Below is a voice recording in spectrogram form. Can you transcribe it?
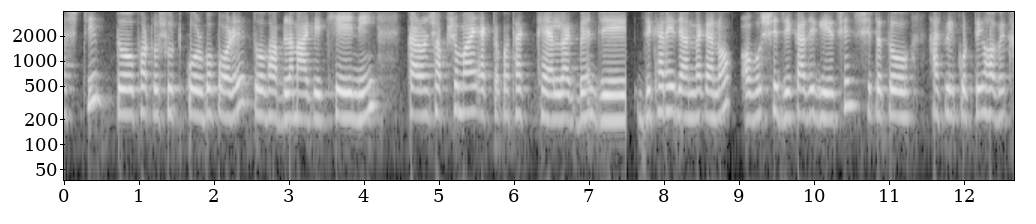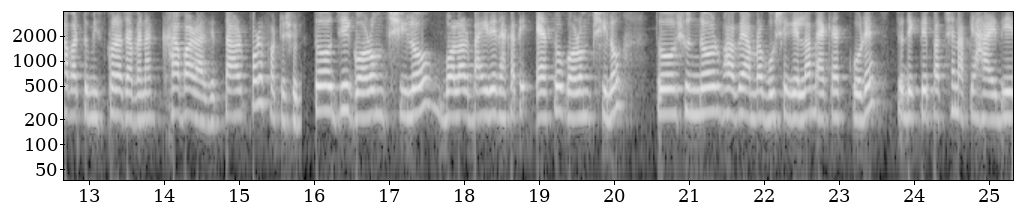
আসছি। তো ফটোশ্যুট করব পরে, তো ভাবলাম আগে খেয়ে নিই। কারণ সবসময় একটা কথা খেয়াল রাখবেন যে, যেখানেই যান না কেন, অবশ্যই যে কাজে গিয়েছেন সেটা তো হাসিল করতেই হবে। খাবার তো মিস করা যাবে না, খাবার আগে, তারপরে ফটোশ্যুট তো যে গরম ছিল, বলার বাইরে ঢাকাতে এত গরম ছিল তো সুন্দরভাবে আমরা বসে গেলাম এক এক করে। তো দেখতে পাচ্ছেন আপনি হাই দিয়ে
